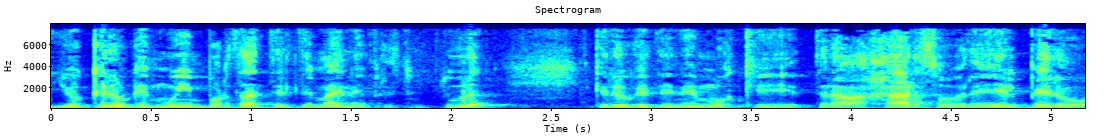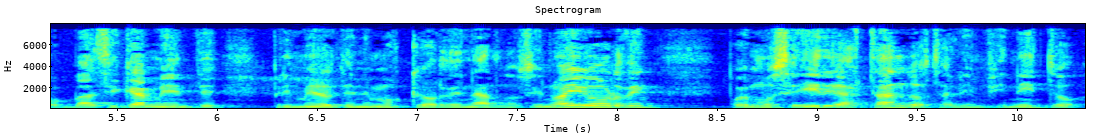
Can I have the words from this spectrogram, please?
Yo creo que es muy importante el tema de la infraestructura. Creo que tenemos que trabajar sobre él, pero básicamente primero tenemos que ordenarnos. Si no hay orden, podemos seguir gastando hasta el infinito.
